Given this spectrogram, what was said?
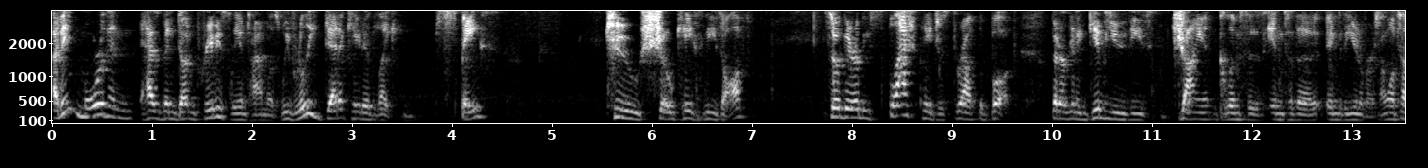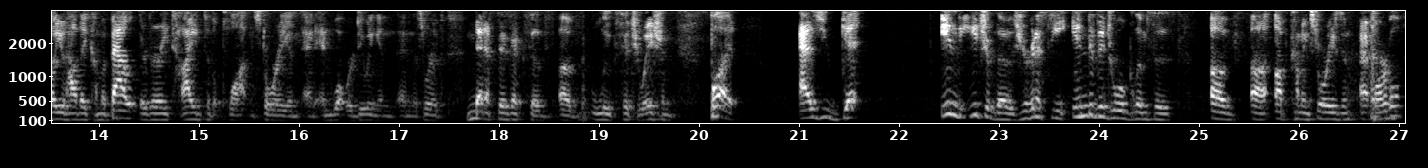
I think more than has been done previously in Timeless. We've really dedicated like space to showcase these off. So there are these splash pages throughout the book that are going to give you these giant glimpses into the into the universe. I won't tell you how they come about. They're very tied to the plot and story and, and, and what we're doing and, and the sort of metaphysics of, of Luke's situation. But as you get into each of those, you're going to see individual glimpses of uh, upcoming stories in, at Marvel.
